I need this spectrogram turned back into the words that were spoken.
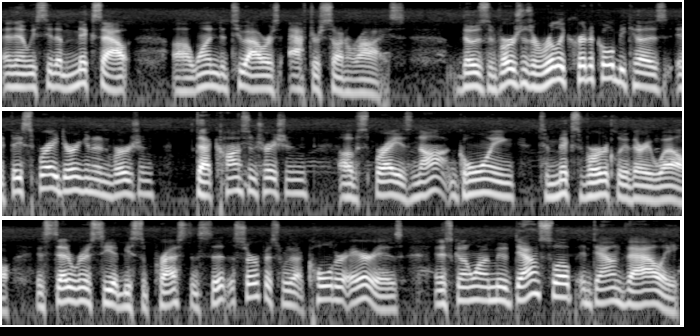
and then we see them mix out uh, one to two hours after sunrise. Those inversions are really critical because if they spray during an inversion, that concentration of spray is not going to mix vertically very well. Instead, we're going to see it be suppressed and sit at the surface where that colder air is, and it's going to want to move down slope and down valley,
